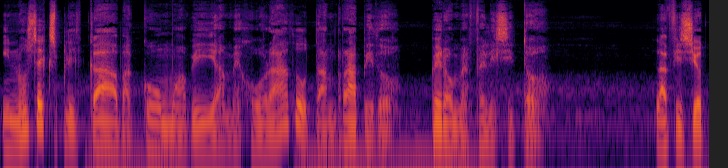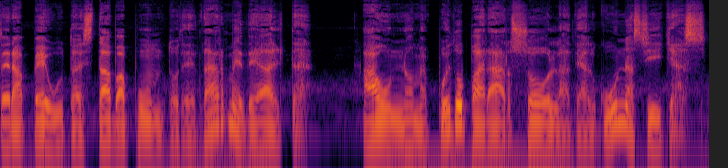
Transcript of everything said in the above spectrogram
y no se explicaba cómo había mejorado tan rápido, pero me felicitó. La fisioterapeuta estaba a punto de darme de alta Aún no me puedo parar sola de algunas sillas,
